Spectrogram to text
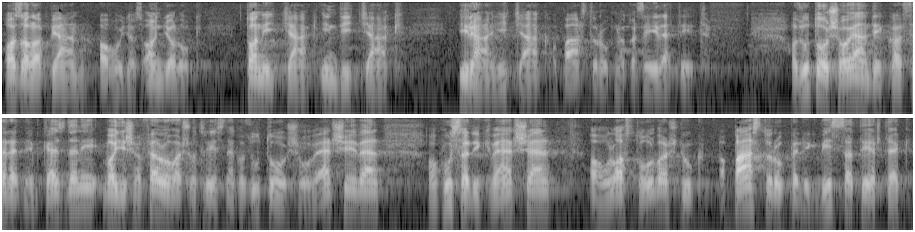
az alapján, ahogy az angyalok tanítják, indítják, irányítják a pásztoroknak az életét. Az utolsó ajándékkal szeretném kezdeni, vagyis a felolvasott résznek az utolsó versével, a 20. verssel, ahol azt olvastuk, a pásztorok pedig visszatértek,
